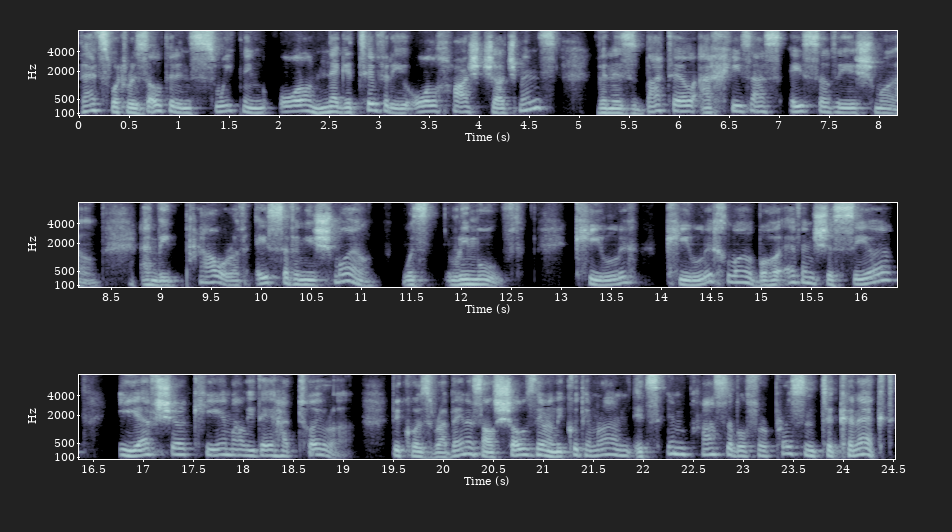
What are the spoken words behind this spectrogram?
That's what resulted in sweetening all negativity, all harsh judgments. V'nizbatel achizas Esav Yishmael. And the power of Esav and Yishmael was removed. Kilich Ki lichlo boho'even shesia efsher kiyem alidei haTorah. Because Rabbeinu Zal shows there in Likutei Moharan, it's impossible for a person to connect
